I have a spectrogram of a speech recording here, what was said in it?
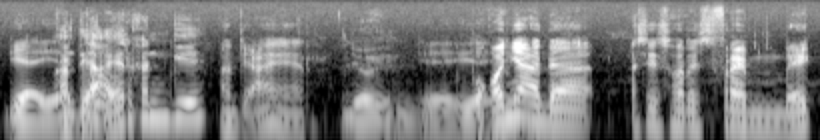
Iya, iya. Anti itu- air kan gue. Anti air. Yoi. Iya, iya, Pokoknya iya. ada aksesoris frame back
